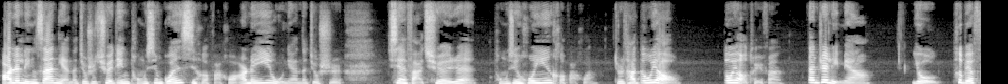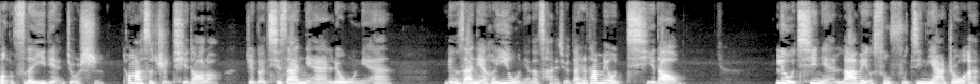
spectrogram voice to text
2003年呢，就是确定同性关系合法化；2015年呢，就是宪法确认同性婚姻合法化，就是他都要都要推翻。但这里面啊，有特别讽刺的一点，就是托马斯只提到了这个七三年、六五年、零三年和一五年的裁决，但是他没有提到六七年拉维诉弗吉尼亚州案。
